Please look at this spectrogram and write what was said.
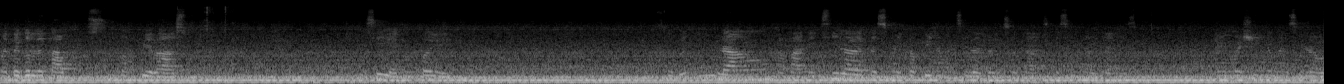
Matagal na tapos ng piraso. Kasi ano pa eh. So, ganun lang. Kakain sila. Tapos may kape naman sila doon sa taas. Kasi nagano sila. May machine naman sila o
